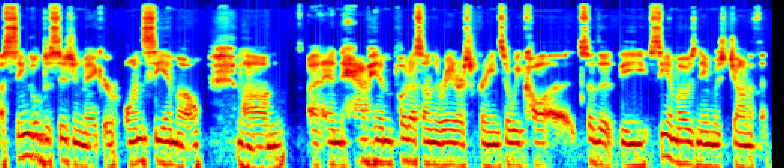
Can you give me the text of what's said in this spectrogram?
a single decision maker on CMO? Mm-hmm. Um, uh, and have him put us on the radar screen. So we call uh, so the the CMO's name was Jonathan.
